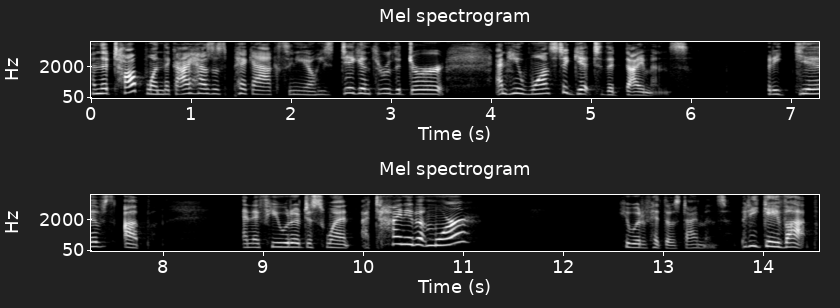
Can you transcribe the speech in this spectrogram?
And the top one, the guy has his pickaxe and, you know, he's digging through the dirt and he wants to get to the diamonds, but he gives up. And if he would have just went a tiny bit more, he would have hit those diamonds. But he gave up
